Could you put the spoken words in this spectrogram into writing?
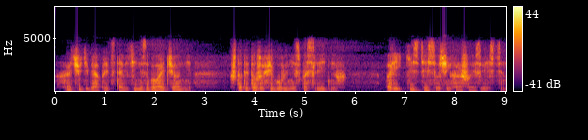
Хочу тебя представить, и не забывай, Джонни, что ты тоже фигура не из последних. Рикки здесь очень хорошо известен.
